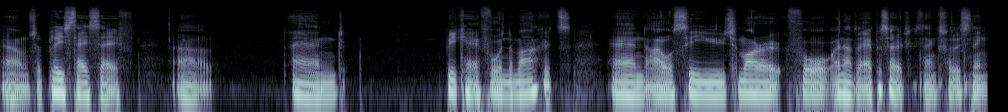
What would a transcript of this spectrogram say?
Um, so please stay safe uh, and be careful in the markets. And I will see you tomorrow for another episode. Thanks for listening.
